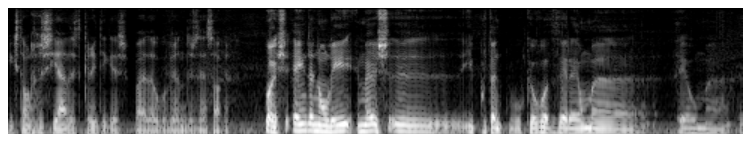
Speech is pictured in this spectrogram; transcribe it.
e que estão recheadas de críticas para o governo de José Sócrates. Pois, ainda não li, mas, e portanto, o que eu vou dizer é uma é uma, eh,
